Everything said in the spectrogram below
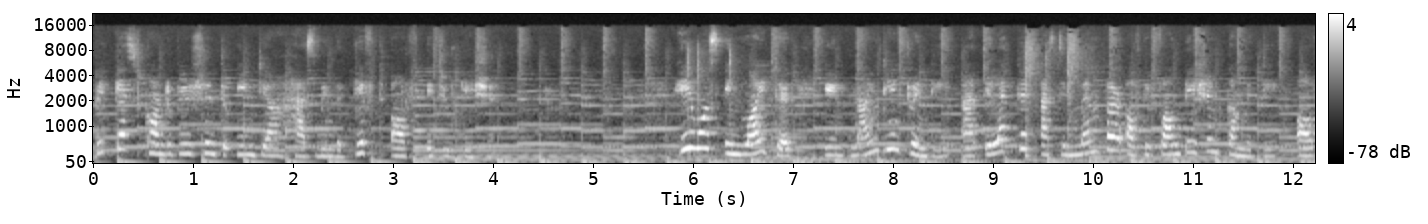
biggest contribution to India has been the gift of education. He was invited in 1920 and elected as the member of the foundation committee of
